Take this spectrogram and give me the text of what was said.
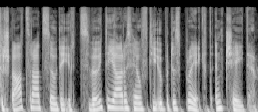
Der Staatsrat soll in der zweiten Jahreshälfte über das Projekt entscheiden.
